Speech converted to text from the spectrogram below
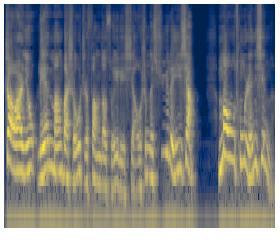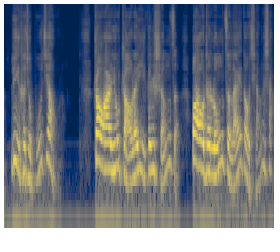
赵二牛连忙把手指放到嘴里，小声的嘘了一下。猫通人性啊，立刻就不叫了。赵二牛找来一根绳子，抱着笼子来到墙下，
